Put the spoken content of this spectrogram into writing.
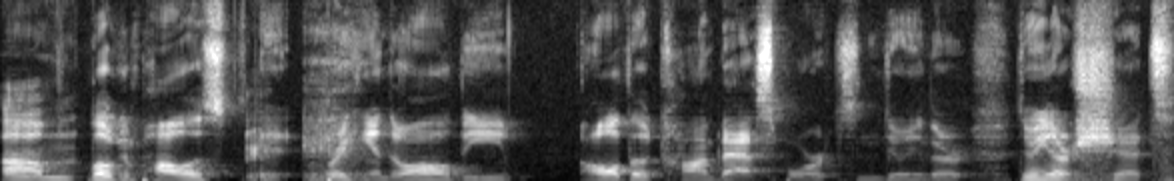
Um, Logan Paul is eh, breaking into all the all the combat sports and doing their doing their shit.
